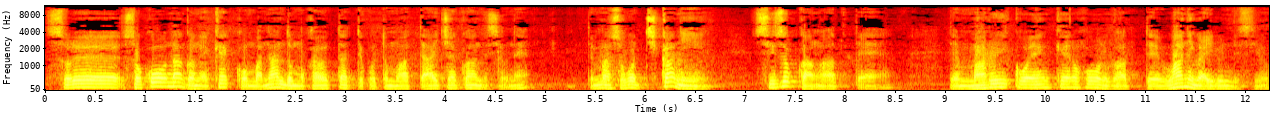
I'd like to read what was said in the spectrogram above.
それそこをなんかね結構まあ何度も通ったってこともあって愛着なんですよね。でまあそこ地下に水族館があってで丸いこう円形のホールがあってワニがいるんですよ。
